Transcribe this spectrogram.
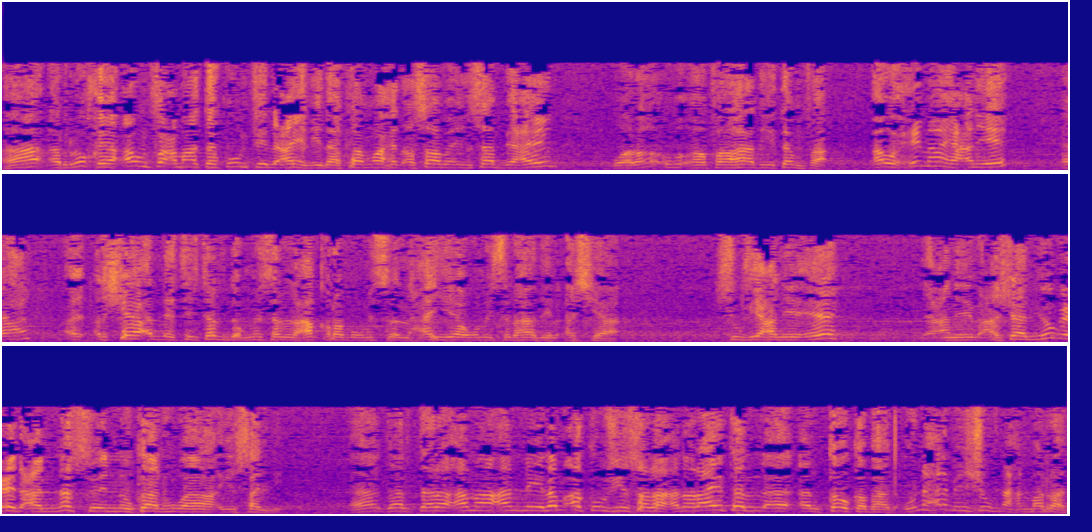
ها آه الرقية أنفع ما تكون في العين إذا كان واحد أصاب إنسان بعين فهذه تنفع أو حمى يعني إيه؟ يعني الأشياء التي تلدغ مثل العقرب ومثل الحية ومثل هذه الأشياء شوف يعني إيه يعني عشان يبعد عن نفسه إنه كان هو يصلي. ها قال ترى أما أني لم أكن في صلاة. أنا رأيت الكوكب هذا. ونحن بنشوف نحن مرات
